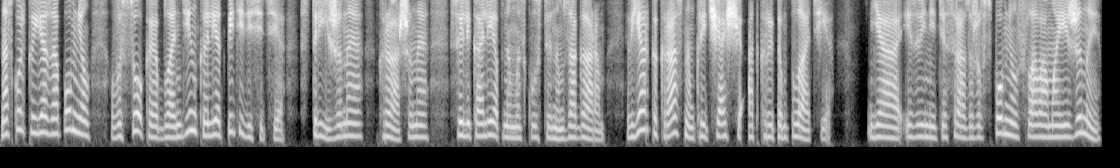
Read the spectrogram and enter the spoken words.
Насколько я запомнил, высокая блондинка лет 50, стриженная, крашеная, с великолепным искусственным загаром, в ярко-красном кричаще открытом платье. Я, извините, сразу же вспомнил слова моей жены.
